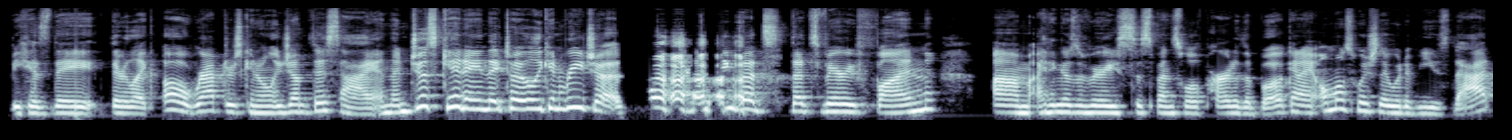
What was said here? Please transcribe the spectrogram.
because they they're like, oh, raptors can only jump this high, and then just kidding, they totally can reach us. I think that's that's very fun. Um, I think it was a very suspenseful part of the book, and I almost wish they would have used that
